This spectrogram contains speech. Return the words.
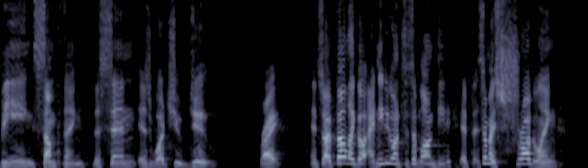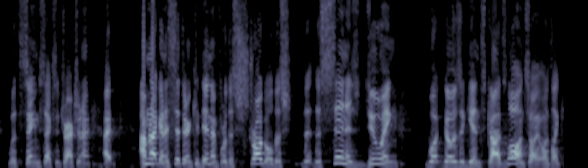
being something. The sin is what you do, right? And so I felt like go, I need to go into some long detail. If somebody's struggling with same sex attraction, I, I, am not going to sit there and condemn them for the struggle. The, the, the sin is doing what goes against God's law. And so I was like,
